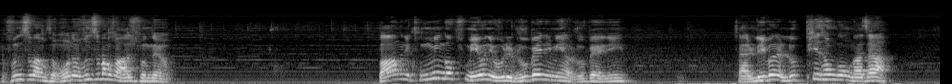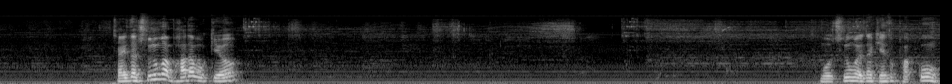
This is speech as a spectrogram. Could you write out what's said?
훈수 방송 오늘 훈수 방송 아주 좋네요. 마왕님 국민거품 이온이 우리 루베님이야 루베님 자 이번에 루피 성공 가자. 자 일단 한번 받아볼게요. 뭐거 일단 계속 받고.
